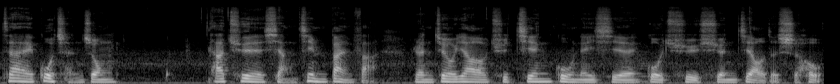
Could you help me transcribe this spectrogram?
在过程中他却想尽办法，仍旧要去兼顾那些过去宣教的时候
